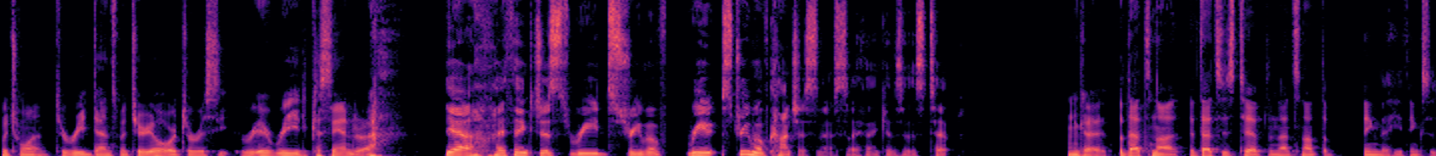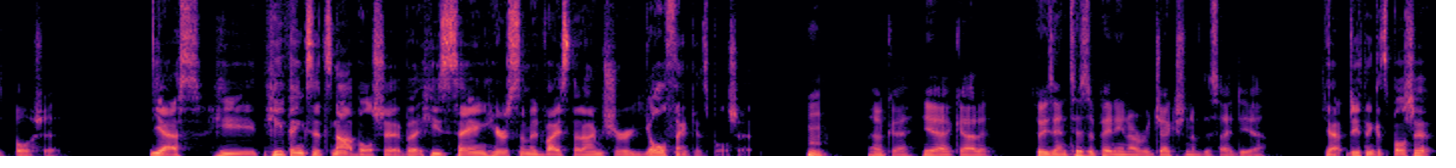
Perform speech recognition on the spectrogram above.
which one? To read dense material or to rece- re- read Cassandra? Yeah, I think just read stream of re, stream of consciousness. I think is his tip. okay, but that's not if that's his tip, then that's not the thing that he thinks is bullshit. Yes, he he thinks it's not bullshit, but he's saying here's some advice that I'm sure you'll think is bullshit. Hmm. Okay, yeah, got it. So he's anticipating our rejection of this idea. Yeah, do you think it's bullshit?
